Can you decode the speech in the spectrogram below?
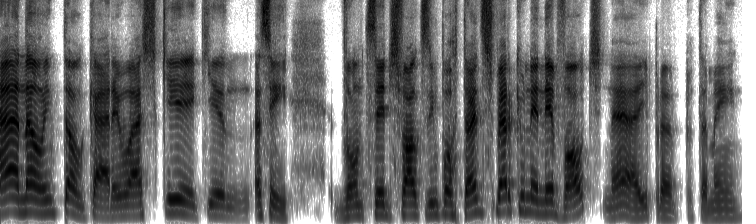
Ah, não, então, cara, eu acho que, que assim, vão ser desfalques importantes. Espero que o Nenê volte, né? Aí para também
